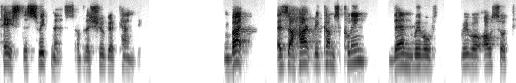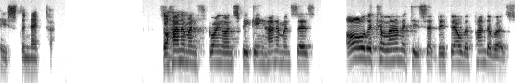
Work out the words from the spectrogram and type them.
taste the sweetness of the sugar candy. But as the heart becomes clean, then we will, we will also taste the nectar. So Hanuman's going on speaking. Hanuman says, all the calamities that befell the Pandavas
